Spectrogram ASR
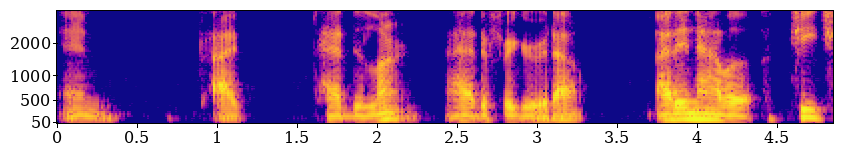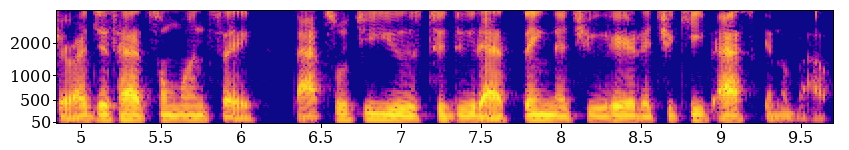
and I had to learn. I had to figure it out. I didn't have a, a teacher. I just had someone say, "That's what you use to do that thing that you hear that you keep asking about."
